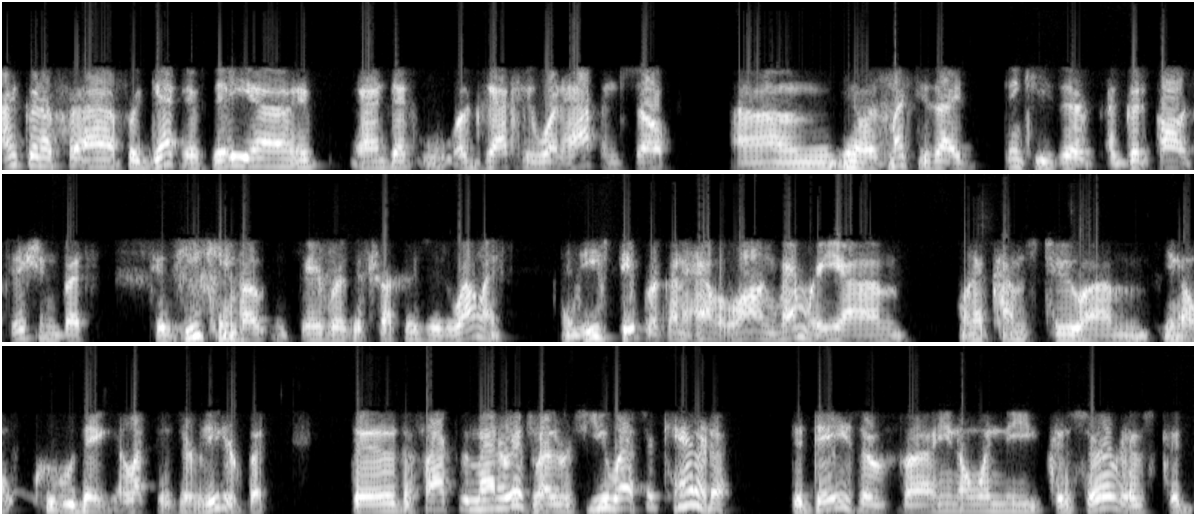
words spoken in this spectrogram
aren't going to uh, forget if they uh, if, and that exactly what happened. So um, you know, as much as I think he's a, a good politician, but because he came out in favor of the truckers as well, and and these people are going to have a long memory um, when it comes to um, you know who they elect as their leader. But the the fact of the matter is, whether it's U.S. or Canada, the days of uh, you know when the conservatives could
